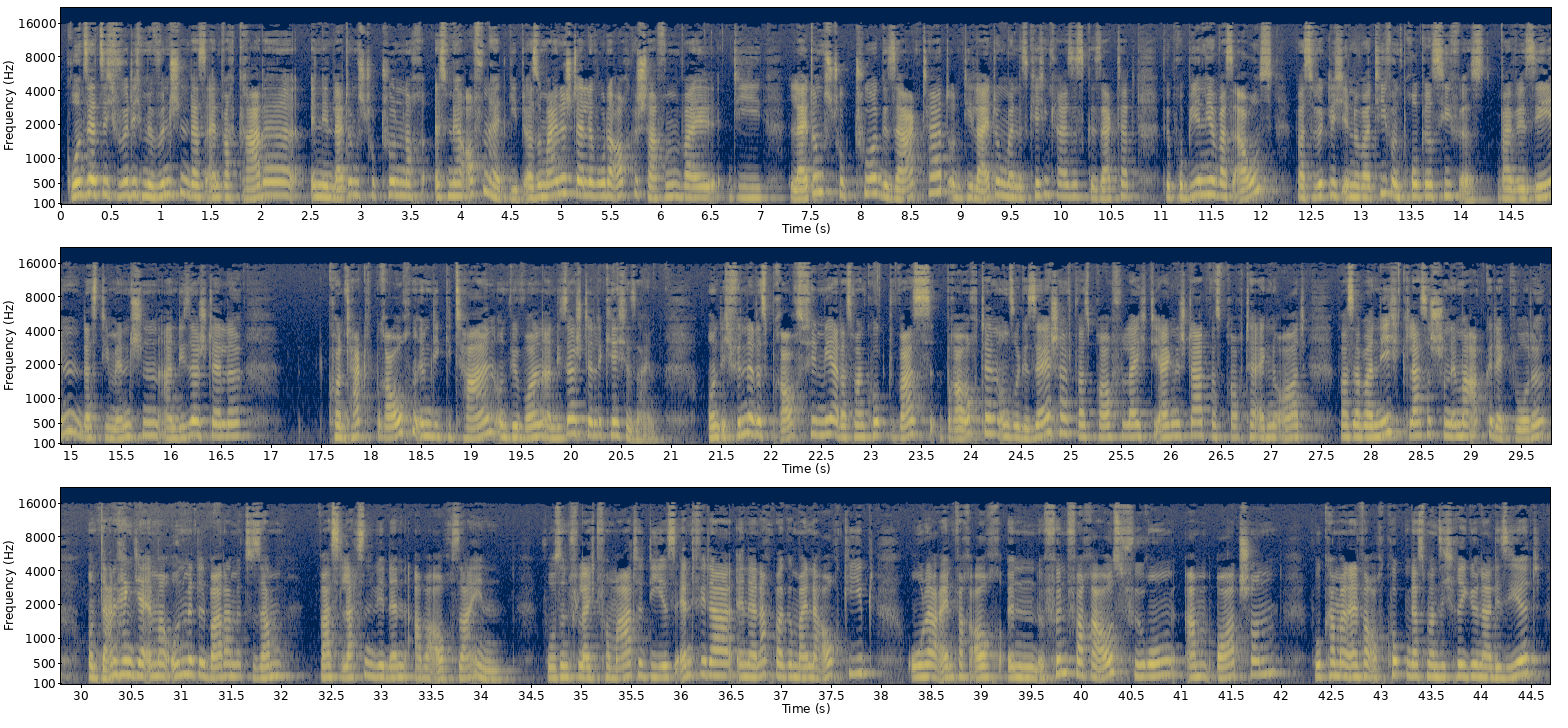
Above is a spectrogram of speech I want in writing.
Grundsätzlich würde ich mir wünschen, dass einfach gerade in den Leitungsstrukturen noch es mehr Offenheit gibt. Also meine Stelle wurde auch geschaffen, weil die Leitungsstruktur gesagt hat und die Leitung meines Kirchenkreises gesagt hat, wir probieren hier was aus, was wirklich innovativ und progressiv ist, weil wir sehen, dass die Menschen an dieser Stelle Kontakt brauchen im digitalen und wir wollen an dieser Stelle Kirche sein. Und ich finde, das braucht viel mehr, dass man guckt, was braucht denn unsere Gesellschaft, was braucht vielleicht die eigene Stadt, was braucht der eigene Ort, was aber nicht klassisch schon immer abgedeckt wurde. Und dann hängt ja immer unmittelbar damit zusammen, was lassen wir denn aber auch sein? Wo sind vielleicht Formate, die es entweder in der Nachbargemeinde auch gibt oder einfach auch in fünffacher Ausführung am Ort schon? Wo kann man einfach auch gucken, dass man sich regionalisiert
